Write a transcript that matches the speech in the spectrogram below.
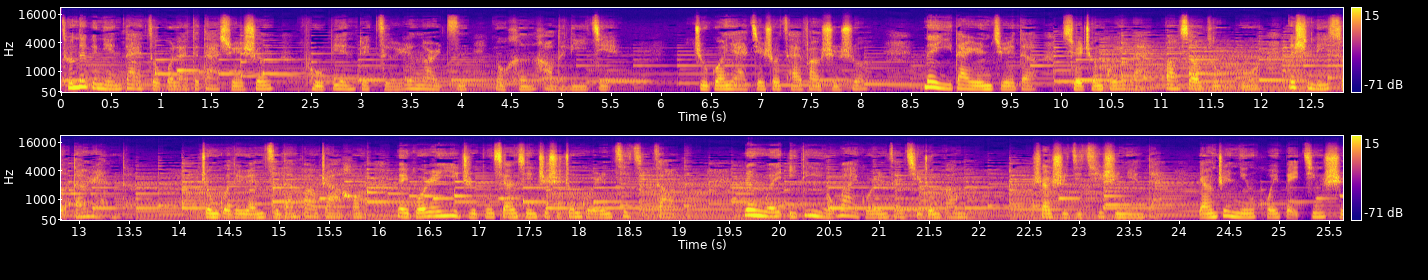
从那个年代走过来的大学生，普遍对“责任”二字有很好的理解。朱光亚接受采访时说：“那一代人觉得学成归来报效祖国，那是理所当然的。中国的原子弹爆炸后，美国人一直不相信这是中国人自己造的，认为一定有外国人在其中帮忙。上世纪七十年代。”杨振宁回北京时，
